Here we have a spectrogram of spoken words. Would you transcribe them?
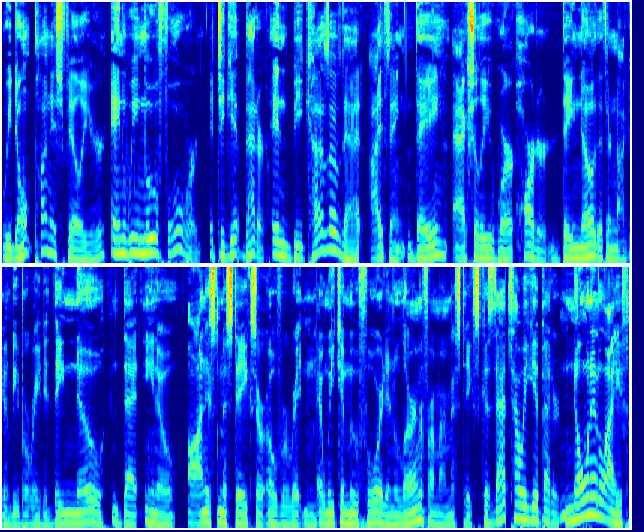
we don't punish failure, and we move forward to get better. And because of that, I think they actually work harder. They know that they're not going to be berated. They know that, you know, honest mistakes are overwritten and we can move forward and learn from our mistakes because that's how we get better. No one in life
